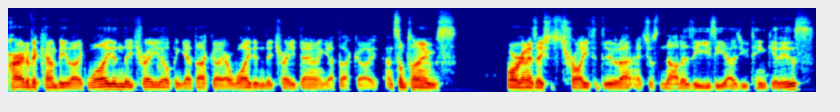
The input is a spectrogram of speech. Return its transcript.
part of it can be like, why didn't they trade up and get that guy, or why didn't they trade down and get that guy? And sometimes organizations try to do that, and it's just not as easy as you think it is.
